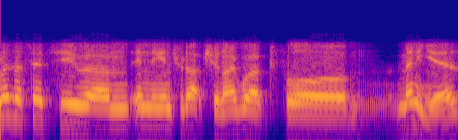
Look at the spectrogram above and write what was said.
Well, as I said to you um, in the introduction, I worked for many years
